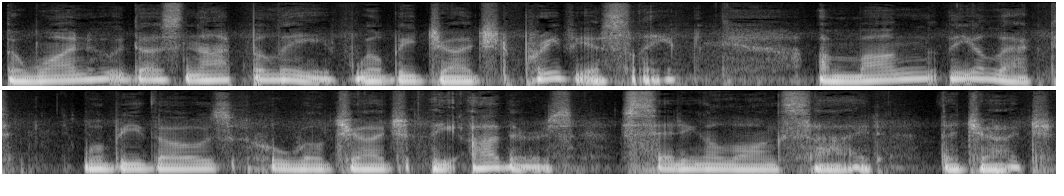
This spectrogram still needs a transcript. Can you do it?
the one who does not believe will be judged previously. Among the elect will be those who will judge the others sitting alongside the judge.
